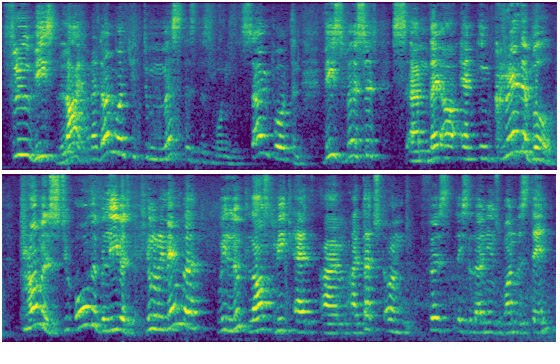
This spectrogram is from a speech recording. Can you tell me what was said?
through his life? And I don't want you to miss this this morning. It's so important. These verses, um, they are an incredible promise to all the believers. You'll remember we looked last week at, um, I touched on 1 Thessalonians 1 verse 10.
